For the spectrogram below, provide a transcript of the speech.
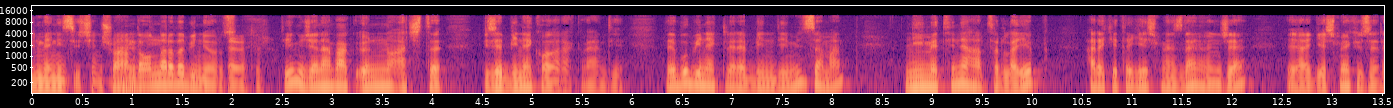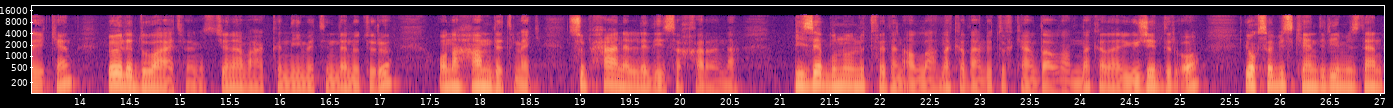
bilmeniz için. Şu anda Evet. onlara da biniyoruz. Evet hocam. Değil mi? Cenab-ı Hak önünü açtı bize binek olarak verdiği. Ve bu bineklere bindiğimiz zaman nimetini hatırlayıp harekete geçmezden önce veya geçmek üzereyken böyle dua etmemiz. Cenab-ı Hakk'ın nimetinden ötürü ona hamd etmek. Subhanellezî sahharana. Bize bunu lütfeden Allah ne kadar lütufkar davran, ne kadar yücedir o. Yoksa biz kendiliğimizden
